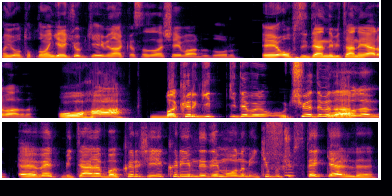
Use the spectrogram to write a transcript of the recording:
Ay o toplaman gerek yok ki evin arkasında zaten şey vardı doğru. E, obsidyenli bir tane yer vardı. Oha! Bakır git gide böyle uçuyor değil mi daha? Oğlum evet bir tane bakır şeyi kırayım dedim oğlum iki buçuk stek geldi.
